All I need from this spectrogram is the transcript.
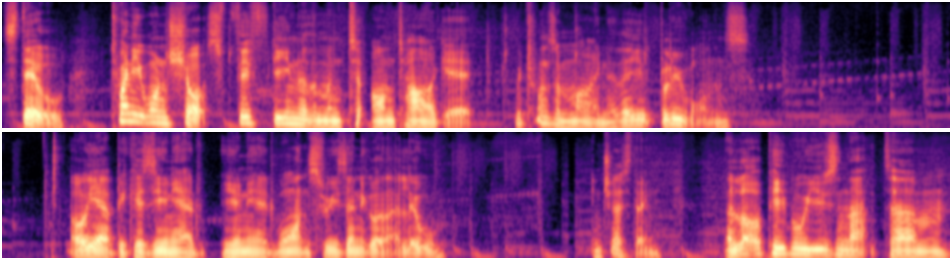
still, 21 shots, 15 of them on target. Which ones are mine? Are they blue ones? Oh yeah, because he only had he only had one, so he's only got that little. Interesting. A lot of people using that um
